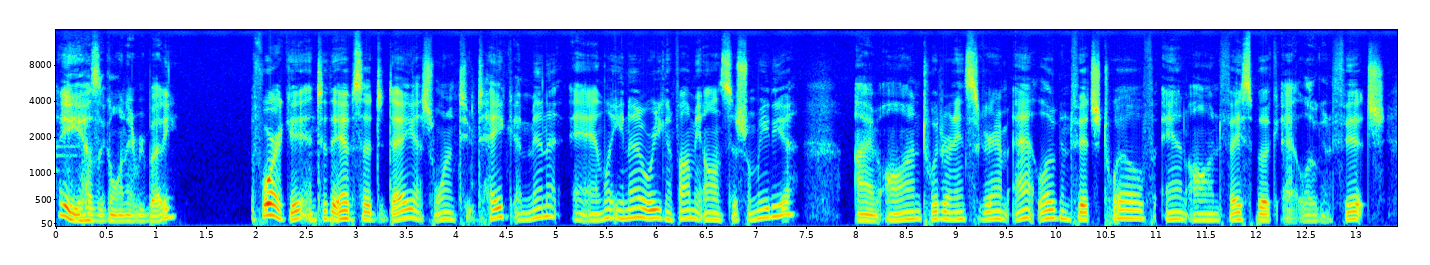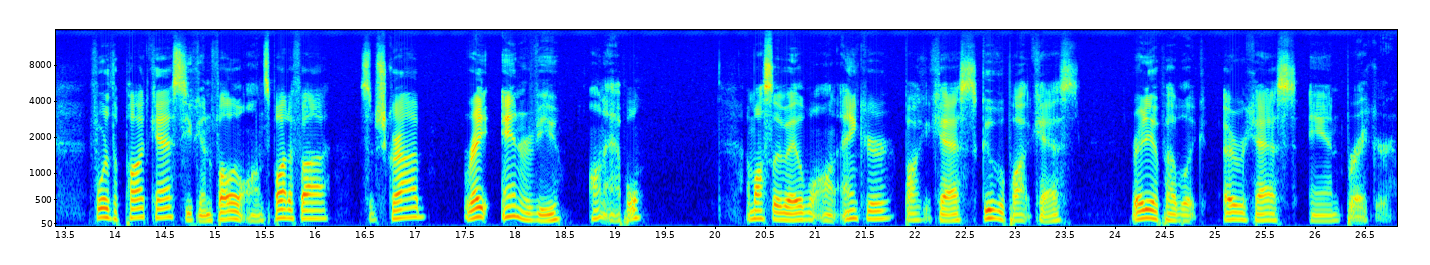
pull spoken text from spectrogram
Hey, how's it going, everybody? Before I get into the episode today, I just wanted to take a minute and let you know where you can find me on social media. I'm on Twitter and Instagram at LoganFitch12 and on Facebook at LoganFitch. For the podcast, you can follow on Spotify, subscribe, rate, and review on Apple. I'm also available on Anchor, Pocket Casts, Google Podcasts, Radio Public, Overcast, and Breaker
